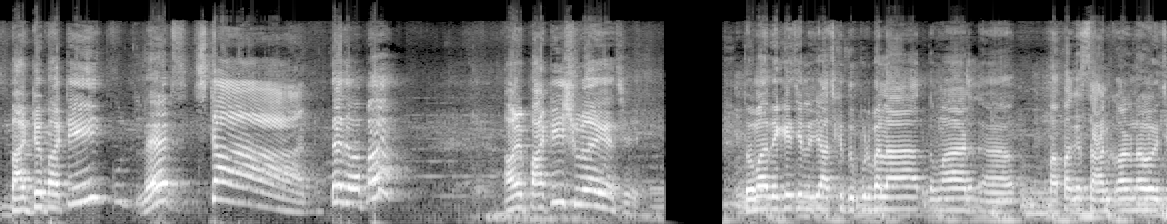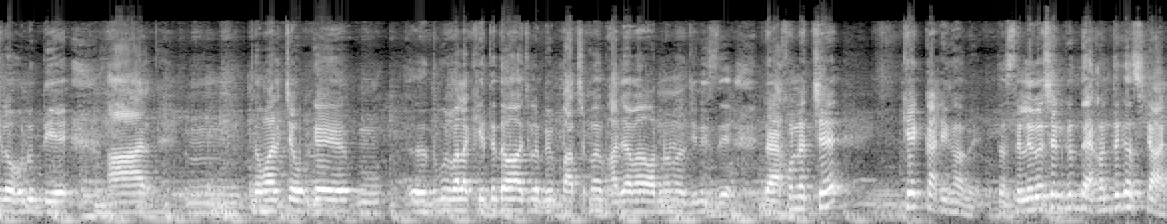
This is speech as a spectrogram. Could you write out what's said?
বার্থডে পার্টি লেটস স্টার্ট তাই তো বাবা আমার পার্টি শুরু হয়ে গেছে। তোমার দেখেছিলে যে আজকে দুপুরবেলা তোমার পাপাকে স্নান করানো হয়েছিল হলুদ দিয়ে আর তোমার হচ্ছে ওকে দুপুরবেলা খেতে দেওয়া হয়েছিল পাঁচ রকমের ভাজা বা অন্য অন্য জিনিস দিয়ে। তো এখন হচ্ছে কেক কাটিং হবে। তো সেলিব্রেশন কিন্তু এখন থেকে স্টার্ট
